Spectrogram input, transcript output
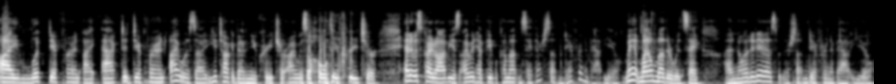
I looked different. I acted different. I was a, you talk about a new creature. I was a whole new creature. And it was quite obvious. I would have people come up and say, There's something different about you. My, my own mother would say, I don't know what it is, but there's something different about you.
